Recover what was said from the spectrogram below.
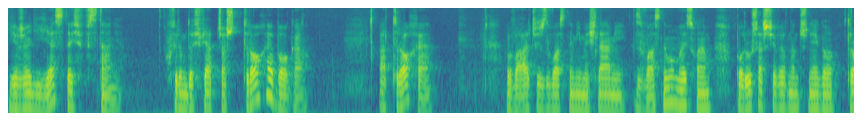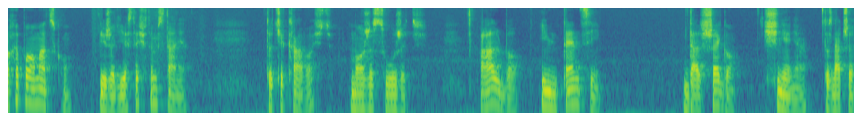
jeżeli jesteś w stanie, w którym doświadczasz trochę Boga, a trochę walczysz z własnymi myślami, z własnym umysłem, poruszasz się wewnątrz niego trochę po omacku, jeżeli jesteś w tym stanie, to ciekawość może służyć albo intencji dalszego śnienia, to znaczy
